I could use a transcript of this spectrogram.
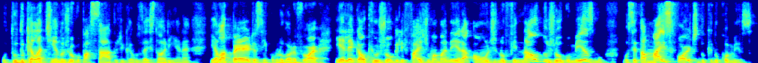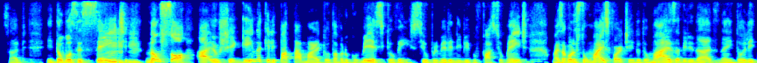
o tudo que ela tinha no jogo passado, digamos, da historinha, né? E ela perde, assim como no God of War. E é legal que o jogo ele faz de uma maneira onde no final do jogo mesmo, você tá mais forte do que no começo, sabe? Então você sente Uhum. não só, ah, eu cheguei naquele patamar que eu tava no começo, que eu venci o primeiro inimigo facilmente, mas agora eu estou mais forte ainda, eu tenho mais habilidades, né? Então ele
